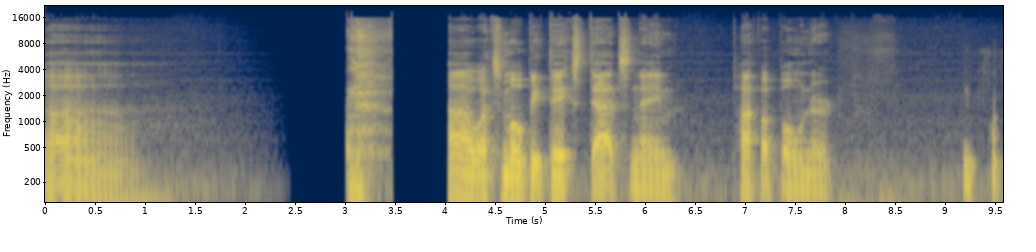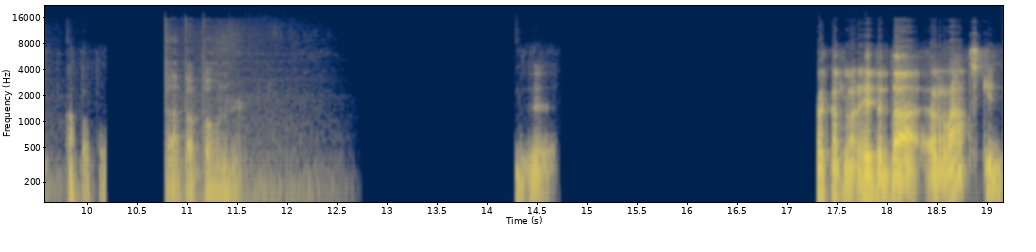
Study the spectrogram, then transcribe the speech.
uh, ah, what's Moby Dick's dad's name Papa Boner Papa Boner Hvað kallar maður? Heitir þetta ratskin?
